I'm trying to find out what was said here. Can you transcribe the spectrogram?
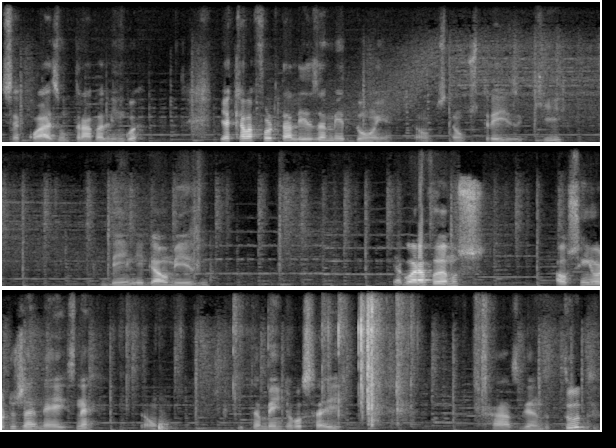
isso é quase um trava-língua. E aquela fortaleza medonha. Então estão os três aqui. Bem legal mesmo. E agora vamos ao Senhor dos Anéis, né? Então, aqui também já vou sair rasgando tudo.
